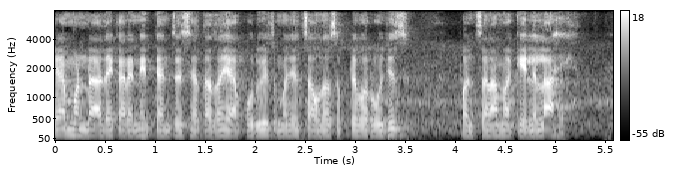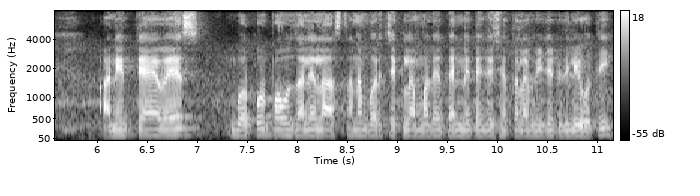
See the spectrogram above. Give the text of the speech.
या मंडळाधिकाऱ्यांनी त्यांच्या शेताचा यापूर्वीच म्हणजे चौदा सप्टेंबर रोजीच पंचनामा केलेला आहे. आणि त्यावेळेस भरपूर पाऊस झालेला असताना भरचिखलामध्ये त्यांनी त्यांच्या शेताला व्हिजिट दिली होती.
